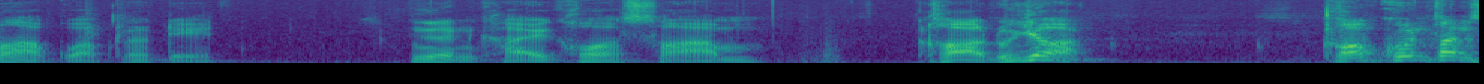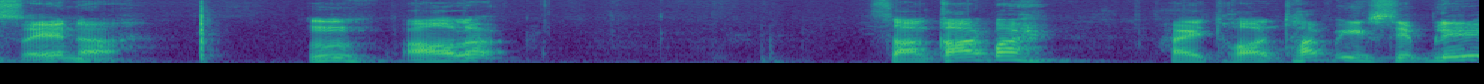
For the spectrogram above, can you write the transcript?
มากกว่าพระเดชเงื่อนไขข้อสามข้าอนุญาต ขอบคุณท่านเสนา อืมเอาละสั่งการไป ให้ถอนทัพอีกสิบลี้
